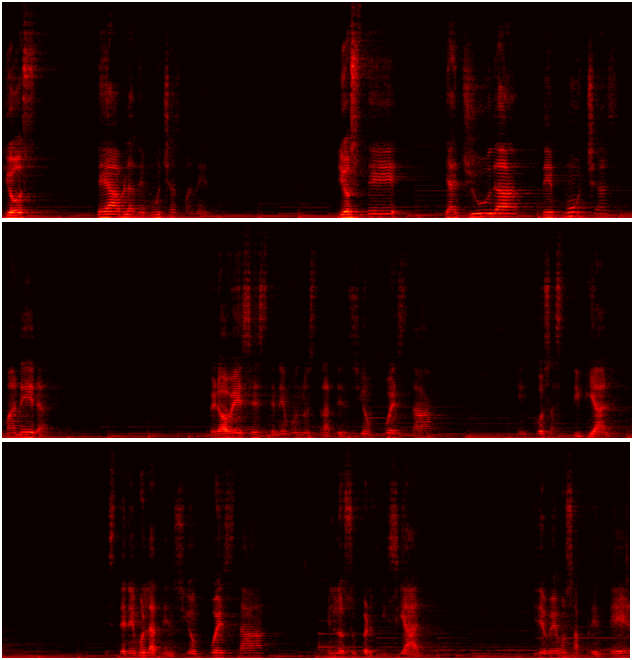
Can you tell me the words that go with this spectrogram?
Dios te habla de muchas maneras. Dios te, te ayuda de muchas maneras. Pero a veces tenemos nuestra atención puesta en cosas triviales. Tenemos la atención puesta en lo superficial y debemos aprender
